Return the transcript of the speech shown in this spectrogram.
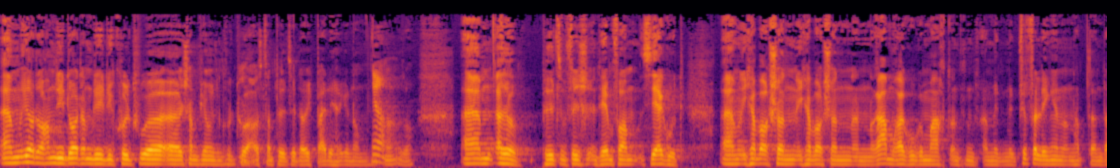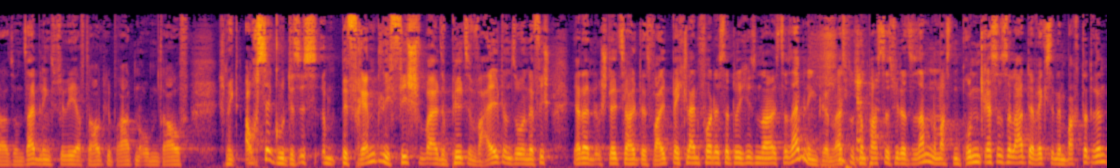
Ähm, ja, da haben die, dort haben die die Kultur, äh, Champignons und Kultur Austernpilze, da habe ich beide hergenommen. Ja. Ne, so. ähm, also Pilz und Fisch in dem Form sehr gut. Ähm, ich habe auch schon, ich habe auch schon ein Rahmenragout gemacht und ein, äh, mit, mit Pfifferlingen und habe dann da so ein Saiblingsfilet auf der Haut gebraten oben drauf. Schmeckt auch sehr gut. Das ist ähm, befremdlich Fisch, also Pilze Wald und so und der Fisch, ja, da stellst du halt das Waldbächlein vor, das da durch ist und da ist der Saibling drin. Weißt du, schon passt das wieder zusammen. Du machst einen Brunnengrässesalat, der wächst in den Bach da drin.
